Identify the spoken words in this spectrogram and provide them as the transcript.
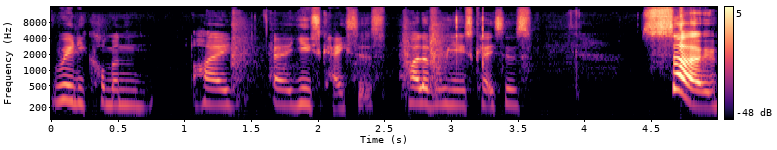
really common high uh, use cases, high-level use cases. So,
